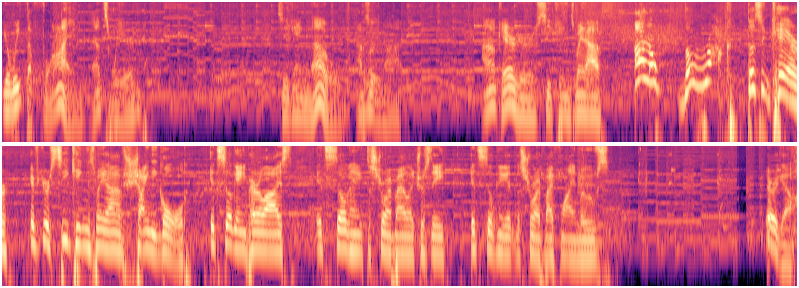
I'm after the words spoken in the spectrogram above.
You're weak to flying. That's weird. Seaking, no. Absolutely not. I don't care if your Seaking's made out of... I don't... The Rock doesn't care if your Seaking's made out of shiny gold. It's still getting paralyzed. It's still getting destroyed by electricity. It's still gonna get destroyed by flying moves. There we go.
